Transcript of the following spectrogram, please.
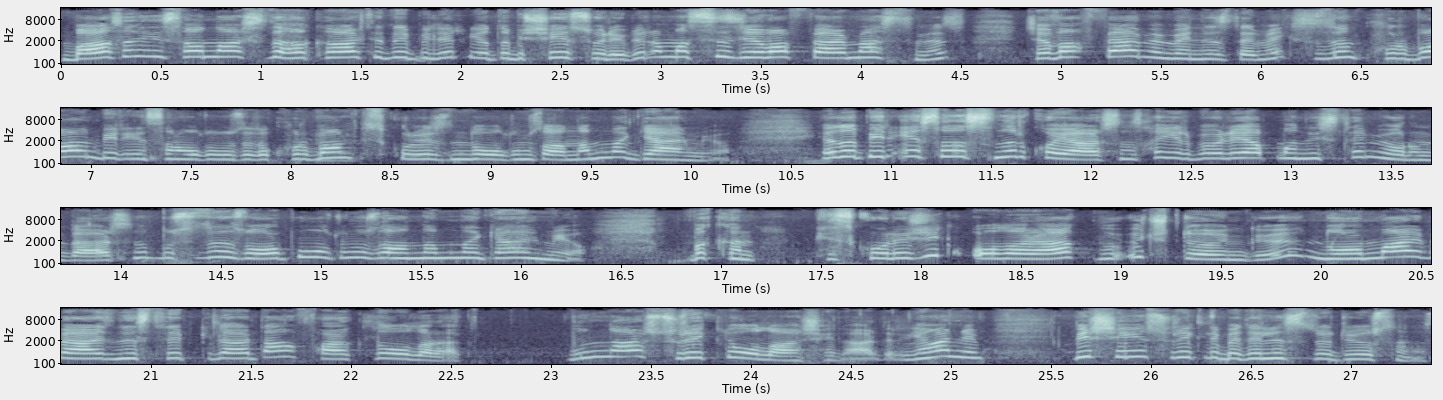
Bazen insanlar size hakaret edebilir ya da bir şey söyleyebilir ama siz cevap vermezsiniz. Cevap vermemeniz demek sizin kurban bir insan olduğunuz ya da kurban psikolojisinde olduğunuz anlamına gelmiyor. Ya da bir insana sınır koyarsınız. Hayır böyle yapmanı istemiyorum dersiniz. Bu sizin zorba olduğunuz anlamına gelmiyor. Bakın psikolojik olarak bu üç döngü normal verdiğiniz tepkilerden farklı olarak Bunlar sürekli olan şeylerdir. Yani bir şeyin sürekli bedelini siz ödüyorsanız,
